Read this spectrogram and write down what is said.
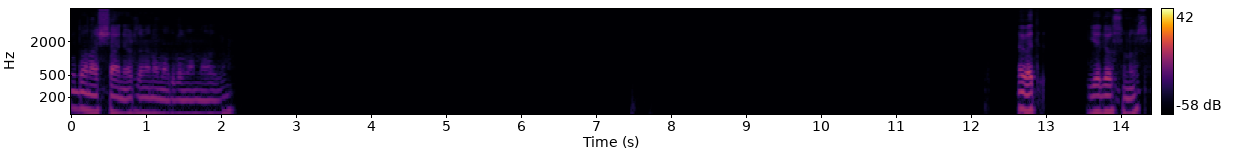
Buradan aşağı iniyoruz. Hemen o modu bulmam lazım. Evet. Geliyorsunuz.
